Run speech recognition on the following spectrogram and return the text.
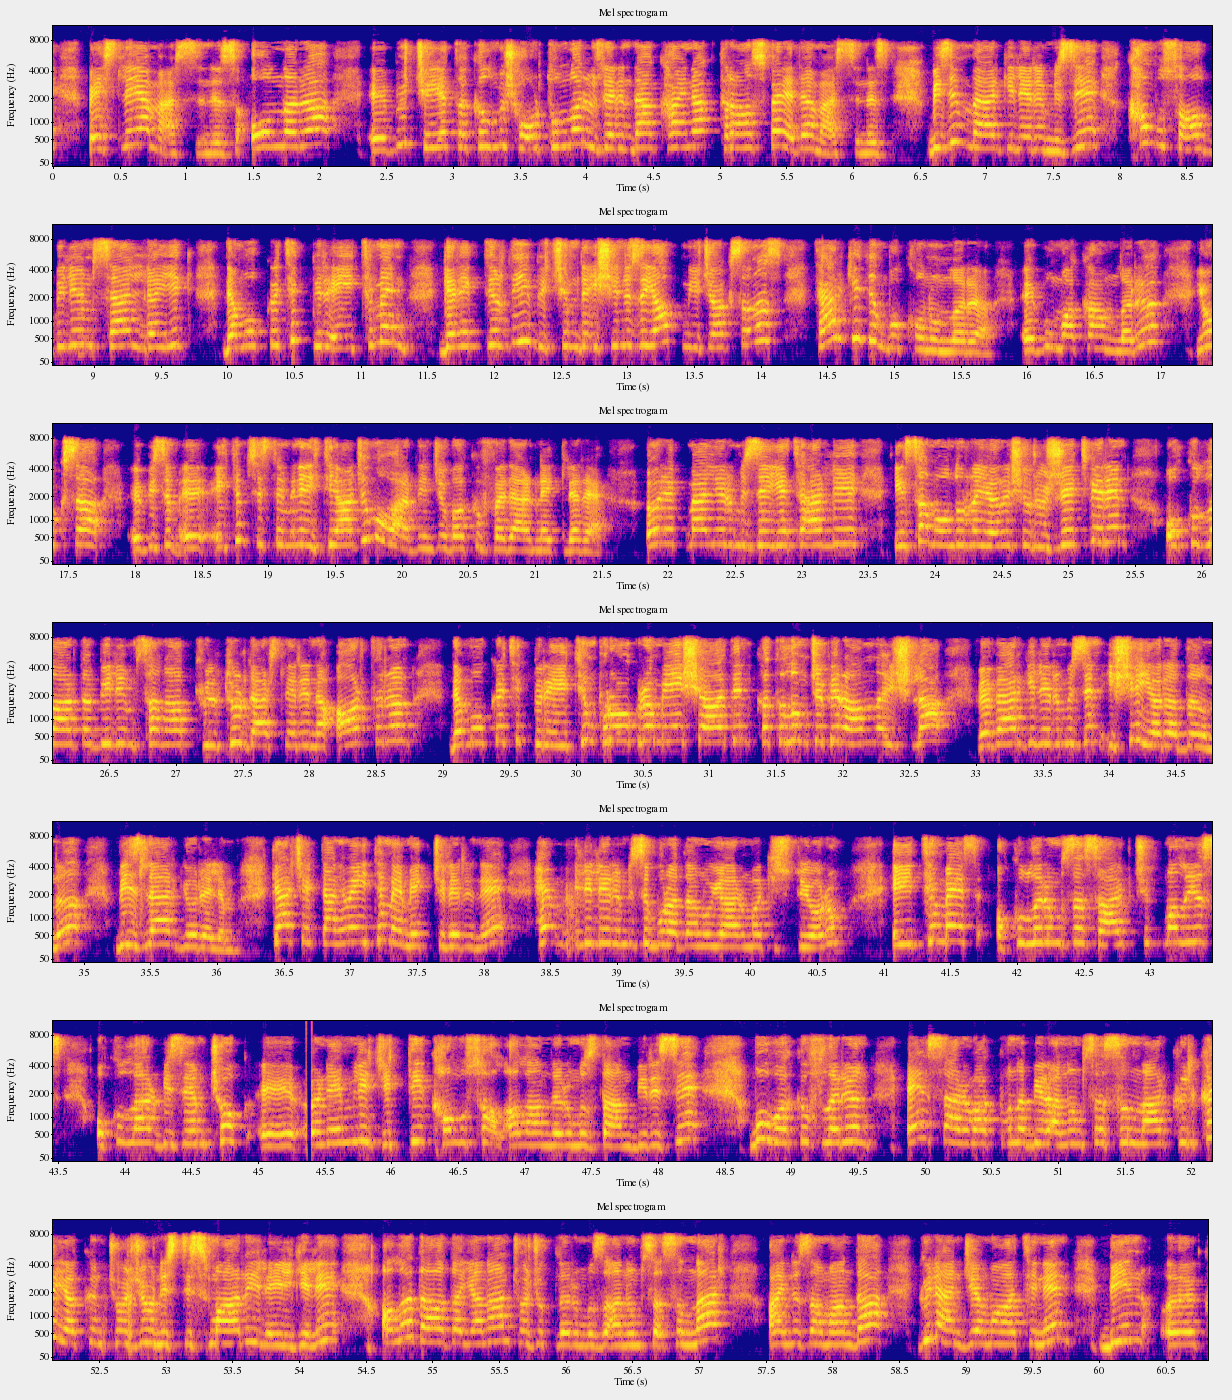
besleyemezsiniz. Onlara e, bütçeye takılmış hortumlar üzerinden kaynak transfer edemezsiniz. Bizim vergilerimizi kamusal, bilimsel, layık, demokratik bir eğitimin gerektirdiği biçimde işinizi yapmayacaksanız terk edin bu konumları, e, bu makamları. Yoksa e, bizim e, eğitim sistemine ihtiyacı mı var dinci vakıf ve derneklere? Öğretmenlerimize yeterli insan onuruna yaraşır ücret verin. Okullarda bilim, sanat, kültür derslerini artırın. Demokratik bir eğitim programı inşa edin. Katılımcı bir anlayışla ve vergilerimizin işe yaradığını bizler görelim. Gerçekten hem eğitim emekçilerini hem velilerimizi buradan uyarmak istiyorum. Eğitime, okullarımıza sahip çıkmalıyız. Okullar bizim çok e, önemli, ciddi kamusal alanlarımızdan birisi. Bu vakıfların Ensar Vakfı'nı bir anımsasınlar. 40'a yakın çocuğun istismarı ile ilgili Aladağ'da yanan çocuklarımızı anımsasınlar. Aynı zamanda Gülen cemaatinin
